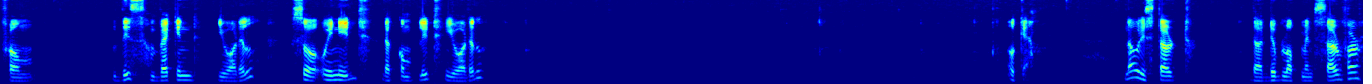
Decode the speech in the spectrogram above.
from this backend URL. So we need the complete URL. Okay. Now restart the development server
